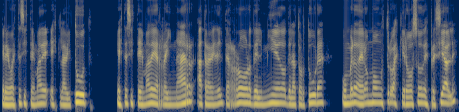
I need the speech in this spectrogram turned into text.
creó este sistema de esclavitud, este sistema de reinar a través del terror, del miedo, de la tortura. Un verdadero monstruo asqueroso, despreciable.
